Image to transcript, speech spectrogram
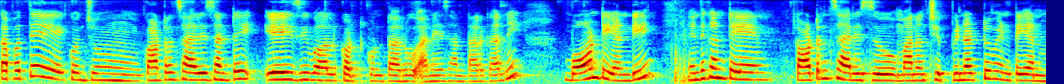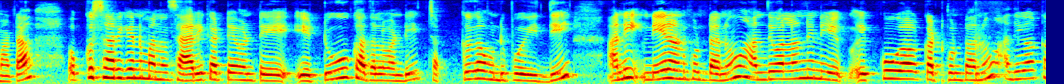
కాకపోతే కొంచెం కాటన్ శారీస్ అంటే ఏజీ వాళ్ళు కట్టుకుంటారు అనేసి అంటారు. కానీ బాగుంటాయండి ఎందుకంటే కాటన్ శారీస్ మనం చెప్పినట్టు వింటాయి అనమాట ఒక్కసారి కానీ మనం శారీ కట్టామంటే ఎటు కదలవండి చక్కగా ఉండిపోయిద్ది అని నేను అనుకుంటాను. అందువల్ల నేను ఎక్కువగా కట్టుకుంటాను. అదిగాక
